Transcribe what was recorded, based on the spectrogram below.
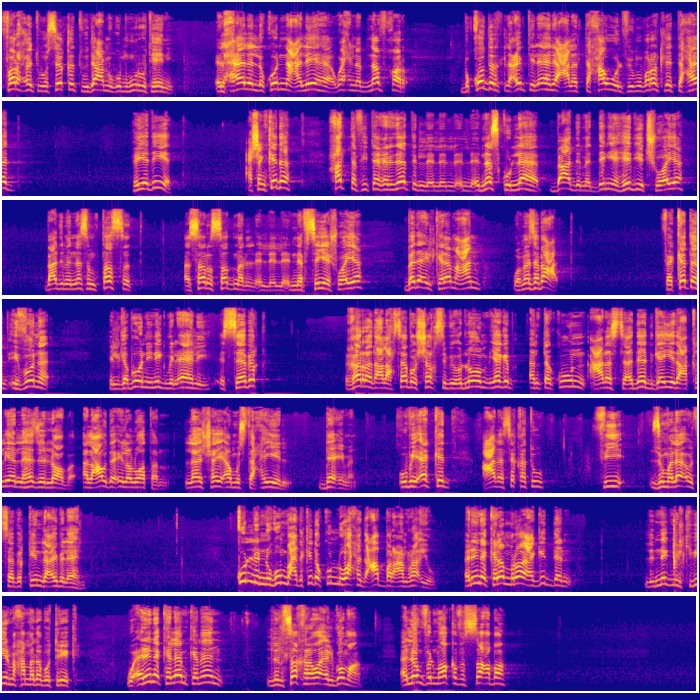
فرحة وثقة ودعم جمهوره تاني؟ الحالة اللي كنا عليها وإحنا بنفخر بقدرة لعيبة الأهلي على التحول في مباراة الاتحاد هي ديت. عشان كده حتى في تغريدات ال ال ال الناس كلها بعد ما الدنيا هديت شوية بعد ما الناس امتصت آثار الصدمة ال- ال- ال- النفسية شوية بدأ الكلام عن وماذا بعد. فكتب إيفونا الجابوني نجم الأهلي السابق غرد على حسابه الشخصي بيقول لهم يجب أن تكون على استعداد جيد عقليا لهذه اللعبة. العودة إلى الوطن لا شيء مستحيل دائما. وبيأكد على ثقته في زملائه السابقين لاعبي الأهلي. كل النجوم بعد كده كل واحد عبر عن رأيه. قرينا كلام رائع جدا للنجم الكبير محمد أبو تريكة. وقرينا كلام كمان للصخرة وائل جمعة. قال لهم في المواقف الصعبة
